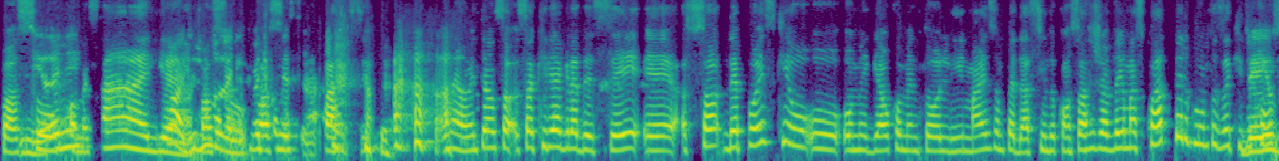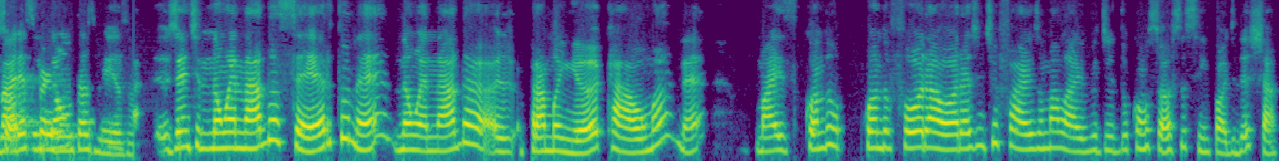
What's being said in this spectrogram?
Posso Liane? começar, Eliane? Pode, posso, pode posso começar. Não, então, só, só queria agradecer. É, só Depois que o, o, o, Miguel comentou ali mais um pedacinho do consórcio, já veio umas quatro perguntas aqui de veio consórcio. Veio várias então, perguntas mesmo. Gente, não é nada certo, né? Não é nada eh, para amanhã, calma, né? Mas quando, quando for a hora, a gente faz uma live de, do consórcio, sim, pode deixar.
